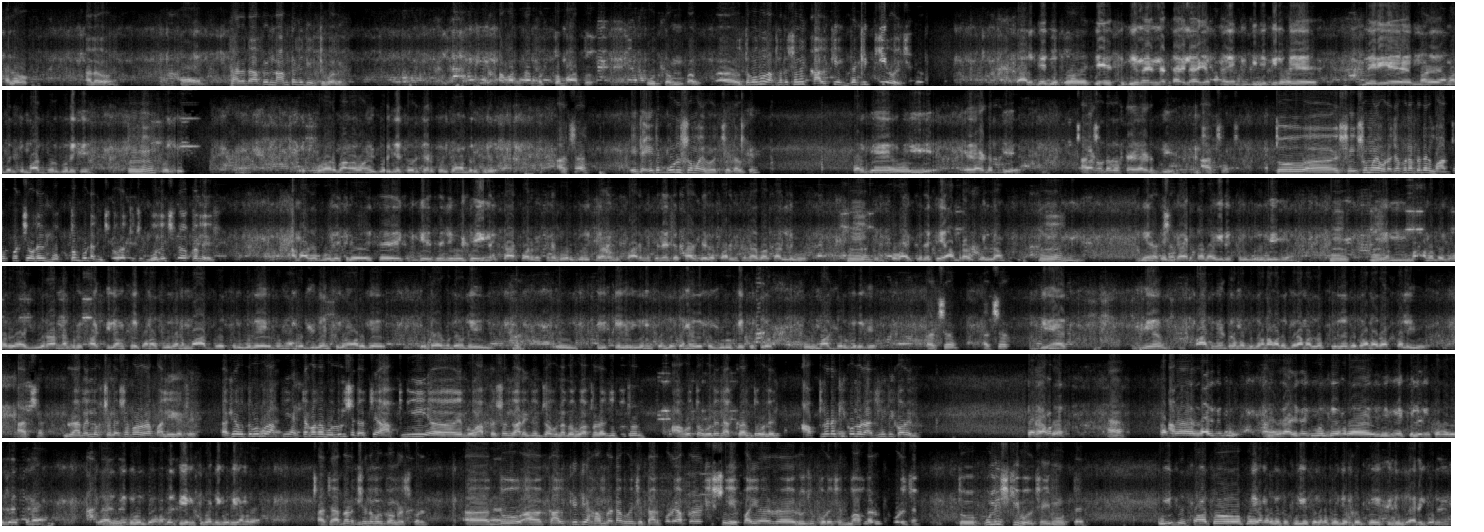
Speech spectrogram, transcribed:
Hello. Hello. হ্যাঁ। হ্যাঁ দাদা আপনার নামটা যদি একটু বলেন। আমার নাম উত্তম মাহাতো। উত্তম বাবু। উত্তম বাবু আপনাদের সঙ্গে কালকে এক্স্যাক্টলি কি হয়েছিল? কালকে যত যে সিপিএমের নেতাগুলা যখন এখন বিজেপির হয়ে বেরিয়ে মানে আমাদেরকে মারধর করেছে ঘর ভাঙাভাঙি করেছে টর্চার করেছে আমাদের উপরে। আচ্ছা এটা এটা কোন সময় হচ্ছে কালকে? কালকে ওই এগারোটার দিয়ে সাড়ে নটা দশটা এগারোটার দিয়ে আচ্ছা আচ্ছা। তো সেই সময় ওরা যখন আপনাদের মারধর করছে ওদের বক্তব্যটা কি ছিল? ওরা কিছু বলেছিল আপনাদের? আমাদের বলেছিল এসে এখানকে এসেছে বলছে এই না কার পারমিশনে ভোট করেছে? আমি পারমিশন এটা ফার্স্ট জায়গা পারমিশন আবার কার নেব? হুম। সবাই করেছে আমরাও করলাম। আচ্ছা। দাদাগিরি শুরু করে দিয়েছে। আমাদের ঘরে রান্না করে খাচ্ছিলাম সে কোনো অসুবিধা নেই। মাছ ধরে শুরু করে একদম আমরা দুজন ছিলাম আমাদেরকে ওটা মোটামুটি ওই তিরিশ চল্লিশ জন পঞ্চাশ জনের একটা গ্রুপ এসে পুরো ফুল মারধর করেছে আচ্ছা আচ্ছা। দিয়ে দিয়ে পাঁচ মিনিটের মধ্যে যখন আমাদের গ্রামের লোক চলে এসে তখন ওরা পালিয়ে আচ্ছা গ্রামের লোক চলে আসার পর ওরা পালিয়ে গেছে? আচ্ছা উত্তমবাবু হ্যাঁ। আপনি একটা কথা বলুন সেটা হচ্ছে আপনি এবং আপনার সঙ্গে আরেকজন জগন্নাথ বাবু আপনারা যে দুজন আহত হলেন আক্রান্ত হলেন আপনারা কি কোনো রাজনীতি করেন? স্যার আমরা? হ্যাঁ? আমরা রাজনীতি হ্যাঁ, রাজনীতি বলতে আমরা এমনি প্লেন সাথে যাচ্ছি না। রাজনীতি বলতে আমাদের টিএমসি পার্টি করি আমরা। আচ্ছা আপনারা তৃণমূল কংগ্রেস করেন। হ্যাঁ। তো কালকে যে হামলাটা হয়েছে তারপরে আপনারা নিশ্চয়ই এফআইআর রুজু করেছেন মামলা রুজু করেছেন। তো পুলিশ কি বলছে এই মুহূর্তে? পুলিশের সঙ্গে তো কই আমার কাছে পুলিশ এখনও পর্যন্ত কিছু জারি করেনি।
